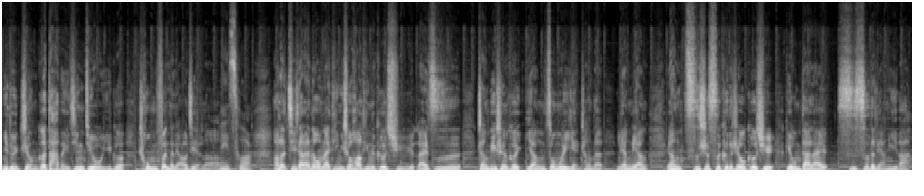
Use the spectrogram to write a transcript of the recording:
你对整个大北京就有一个充分的了解了。没错。好了，接下来呢，我们来听一首好听的歌曲，来自张碧晨和杨宗纬演唱的《凉凉》，让此时此刻的这首歌曲给我们带来丝丝的凉意吧。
